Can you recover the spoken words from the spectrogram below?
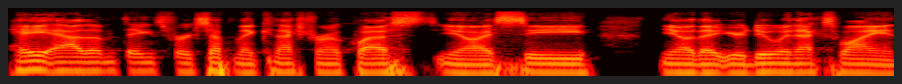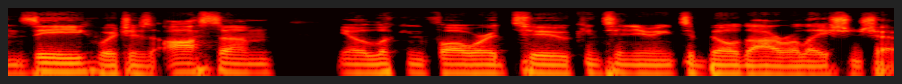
hey adam thanks for accepting the connection request. You know i see you know that you're doing x y and z which is awesome you know looking forward to continuing to build our relationship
